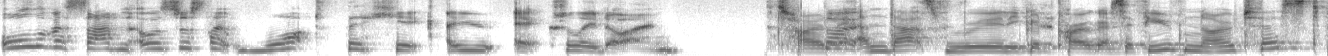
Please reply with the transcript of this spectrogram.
all of a sudden it was just like what the heck are you actually doing Totally. So- and that's really good progress. If you've noticed,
